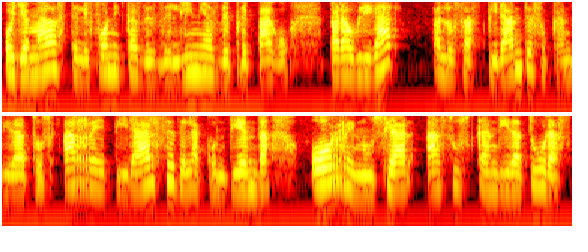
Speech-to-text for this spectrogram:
o llamadas telefónicas desde líneas de prepago para obligar a los aspirantes o candidatos a retirarse de la contienda o renunciar a sus candidaturas.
